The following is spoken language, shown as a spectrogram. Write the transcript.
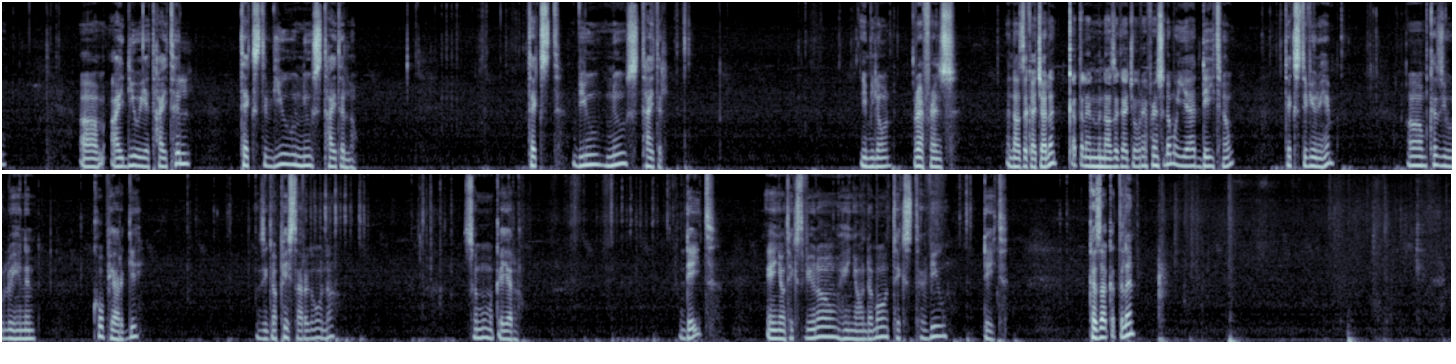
ID ው የ title text view news title ነው። text view news title የሚለውን reference እናዘጋጃለን። ቀጥለን የምናዘጋጀው reference ደግሞ የ date ነው። text view ነው ይሄም። ከዚህ ሁሉ ይህንን ኮፒ አድርጌ እዚህ ጋር paste አድርገው እና ስሙ መቀየር ነው date ይሄኛው text view ነው። ይሄኛውን ደግሞ text view date። ከዛ ቀጥለን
